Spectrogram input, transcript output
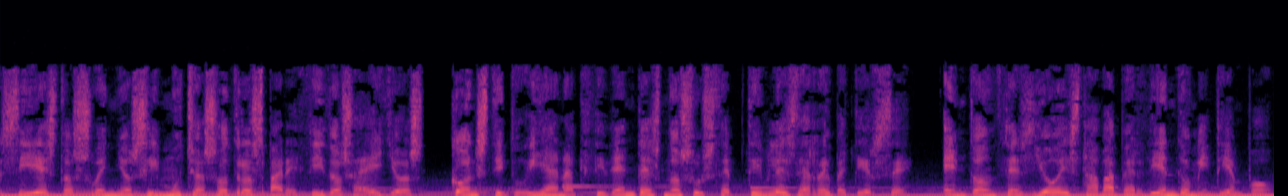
Si estos sueños y muchos otros parecidos a ellos, constituían accidentes no susceptibles de repetirse, entonces yo estaba perdiendo mi tiempo.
